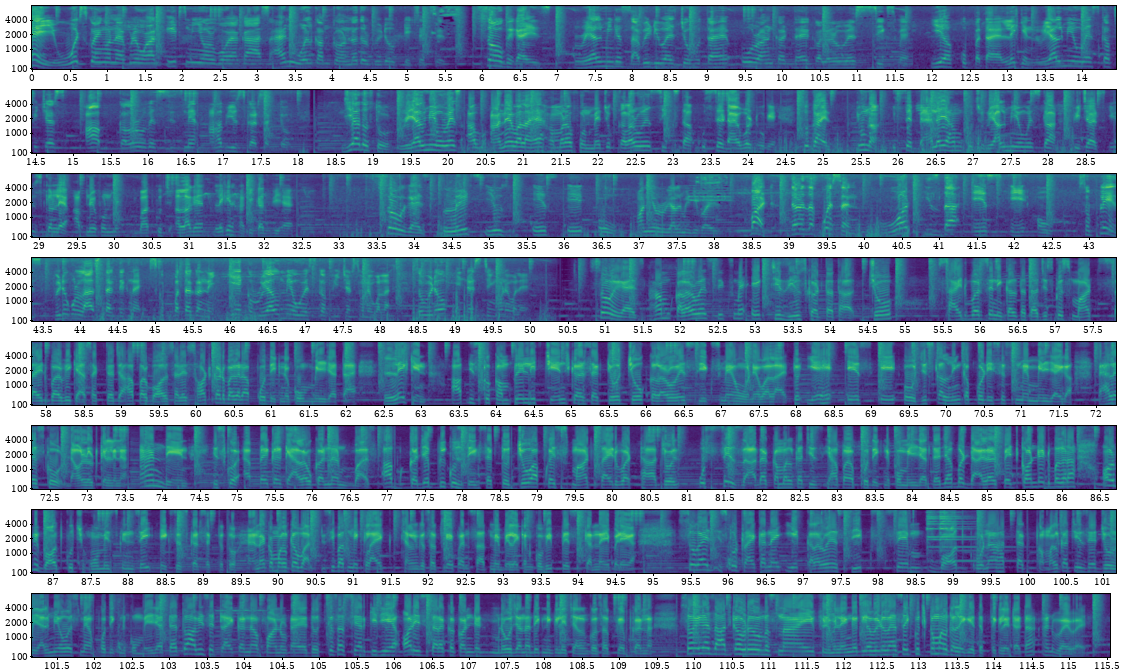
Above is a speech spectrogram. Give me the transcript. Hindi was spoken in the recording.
Hey, what's going on everyone? It's me your boy Akash and welcome to another video of Tech Success. So okay guys, Realme के सभी डिवाइस जो होता है वो रन करता है कलर OS 6 में ये आपको पता है लेकिन Realme OS का फीचर्स आप कलर OS 6 में आप यूज़ कर सकते हो जी हाँ दोस्तों Realme OS अब आने वाला है हमारा फ़ोन में जो कलर OS 6 था उससे डाइवर्ट हो गए सो गाइस क्यों ना? उससे पहले हम कुछ Realme OS का फीचर्स यूज़ कर ले अपने फ़ोन में। बात कुछ अलग है लेकिन हकीकत भी है। So guys let's use S A O on your Realme device but there is a question what is the S A O so please video को लास्ट तक देखना है इसको पता करना है। ये एक Realme OS का फीचर्स होने वाला है। सो so, वीडियो इंटरेस्टिंग होने वाला है। सो so, गाइज़ हम कलर OS सिक्स में एक चीज़ यूज़ करता था जो साइड बार से निकलता था, जिसको स्मार्ट साइड बार भी कह सकते हैं, जहाँ पर बहुत सारे शॉर्टकट वगैरह आपको देखने को मिल जाता है। लेकिन आप इसको कम्प्लीटली चेंज कर सकते हो, जो कलर वे सिक्स में होने वाला है। तो ये है एस ए ओ जिसका लिंक आपको डिस्क्रिप्शन में मिल जाएगा। पहले इसको डाउनलोड कर लेना। एंड देन इसको अप्लाई करके अलाउ करना बस। आप गजब की कुछ देख सकते हो, जो आपका स्मार्ट साइड वर्ड था, जो उससे ज़्यादा कमल का चीज़ यहाँ पर आपको देखने को मिल जाता है, जहाँ पर डायलर पेड कॉन्टेंट वगैरह और भी बहुत कुछ होम स्क्रीन से ही एक्सेस कर सकते हो। तो है ना कमल का बात? इसी बात में एक लाइक चैनल को सब्सक्राइब एंड साथ में बेलाइकन को भी प्रेस करना ही पड़ेगा। सो so गाइज़ इसको ट्राई करना है। ये कलर वो सिक्स से बहुत गुना हद तक कमल का चीज़ है जो रियलमी हो इसमें आपको देखने को मिल जाता है। तो आप इसे ट्राई करना फ़ान उठाए दोस्त के साथ शेयर कीजिए और इस तरह का कंटेंट रोज़ाना देखने के लिए चैनल को सब्सक्राइब करना। सो so, आज का वीडियो बस ना फिर मिलेंगे अगले वीडियो में ऐसे ही कुछ कमल कर लेंगे तब तक ले टाटा एंड बाय बाय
